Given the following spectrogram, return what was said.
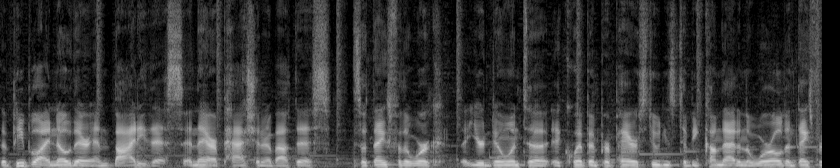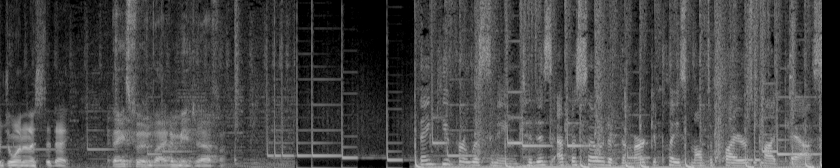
The people I know there embody this and they are passionate about this. So thanks for the work that you're doing to equip and prepare students to become that in the world. And thanks for joining us today. Thanks for inviting me, Jeff. Thank you for listening to this episode of the Marketplace Multipliers podcast.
